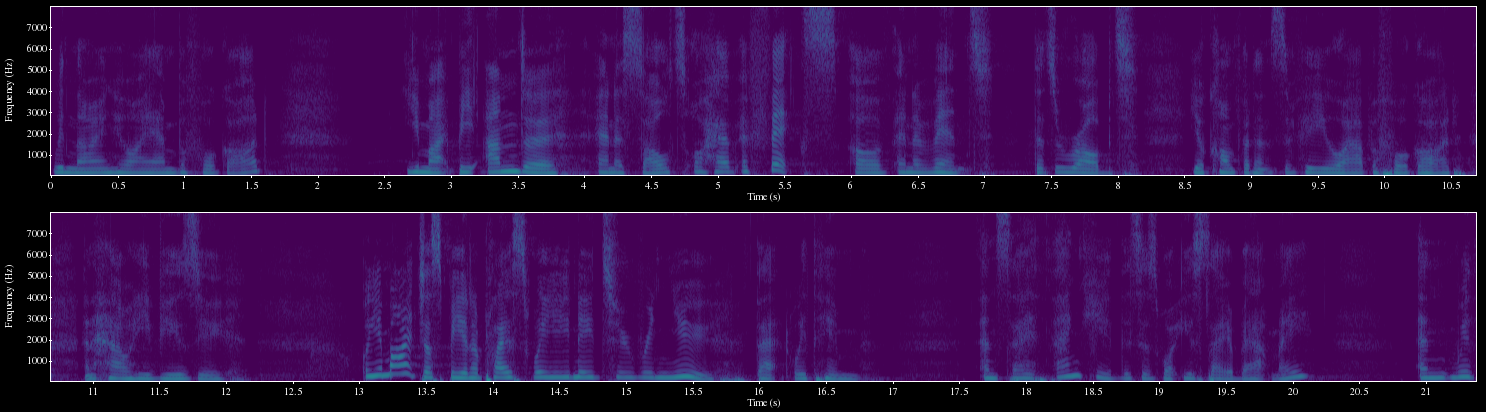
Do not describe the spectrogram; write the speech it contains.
with knowing who I am before God. you might be under an assault or have effects of an event that's robbed your confidence of who you are before God and how He views you. Or you might just be in a place where you need to renew that with Him and say, Thank you, this is what you say about me. And with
